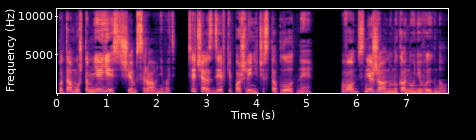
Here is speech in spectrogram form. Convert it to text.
потому что мне есть с чем сравнивать. Сейчас девки пошли нечистоплотные. Вон, Снежану накануне выгнал.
